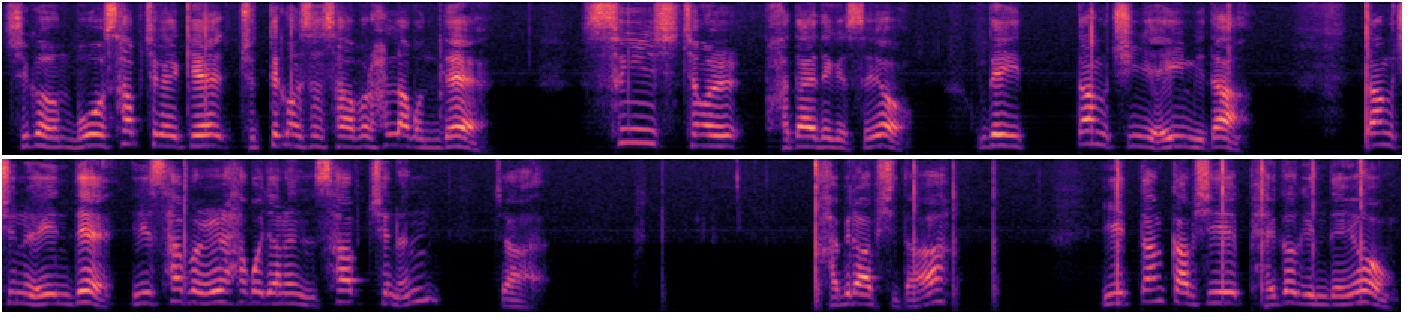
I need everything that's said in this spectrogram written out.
지금 모 사업체가 이렇게 주택건설 사업을 하려고 하는데 승인 신청을 받아야 되겠어요. 근데 이 땅 주인이 A입니다. 땅 주인은 A인데 이 사업을 하고자 하는 사업체는 자 갑이라 합시다. 이 땅값이 100억인데요.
